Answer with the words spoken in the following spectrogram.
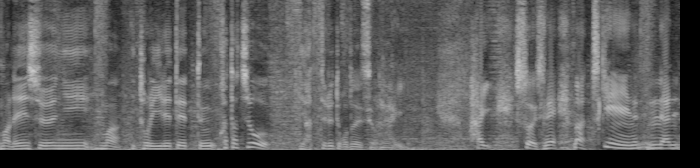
まあ、練習に、まあ、取り入れてっていう形をやってるってことですよね。はい。はい、そうですね、まあ、月に何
